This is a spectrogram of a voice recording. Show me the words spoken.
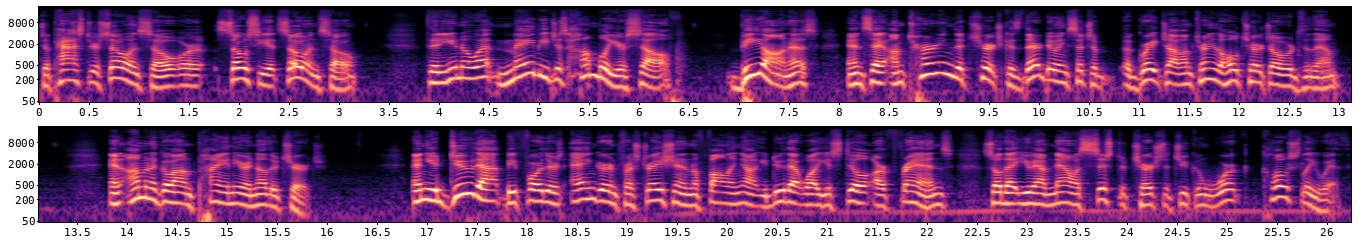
to Pastor so and so or associate so and so, then you know what? Maybe just humble yourself, be honest, and say, I'm turning the church because they're doing such a, a great job. I'm turning the whole church over to them, and I'm going to go out and pioneer another church. And you do that before there's anger and frustration and a falling out. You do that while you still are friends so that you have now a sister church that you can work closely with.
